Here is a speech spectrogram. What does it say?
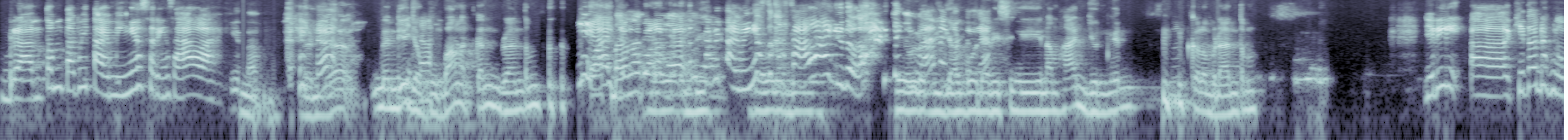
berantem tapi timingnya sering salah gitu. Hmm. Dan dia, dan dia jago banget kan berantem. Iya, jago banget, banget berantem tapi timingnya suka salah gitu loh. Itu gimana lebih jago gitu, dari si Nam Hanjun kan hmm. kalau berantem. Jadi uh, kita udah nge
